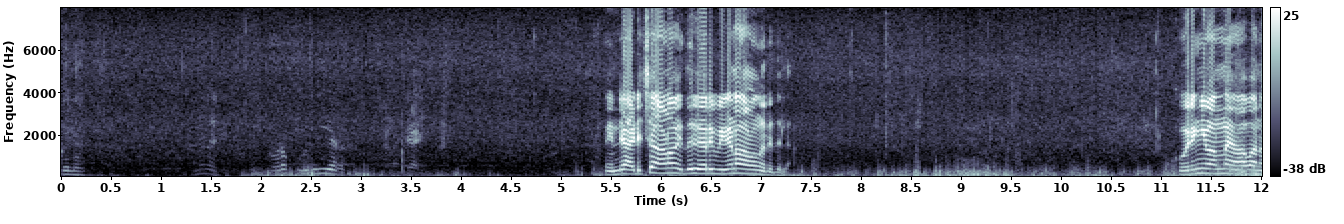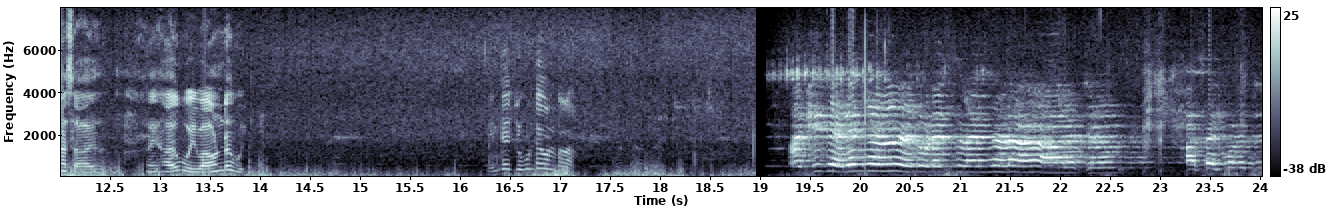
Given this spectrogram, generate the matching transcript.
പിന്നെ അവിടെ കുരുങ്ങിയാണ് നിന്റെ അടിച്ചാണോ ഇത് കയറി വീണതാണോ എന്നറിയത്തില്ല കുരുങ്ങി വന്ന ആവാനാ സാധ്യത. അത് പോയി വാണ്ട പോയി. നിന്റെ ചൂണ്ട കൊണ്ടാ അക്ഷിജലങ്ങൾ തുടർച്ചങ്ങളാലക്ഷണം അസൽ മുഴച്ചു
